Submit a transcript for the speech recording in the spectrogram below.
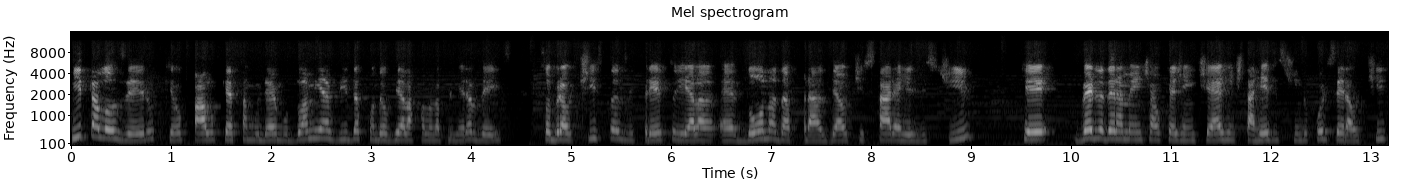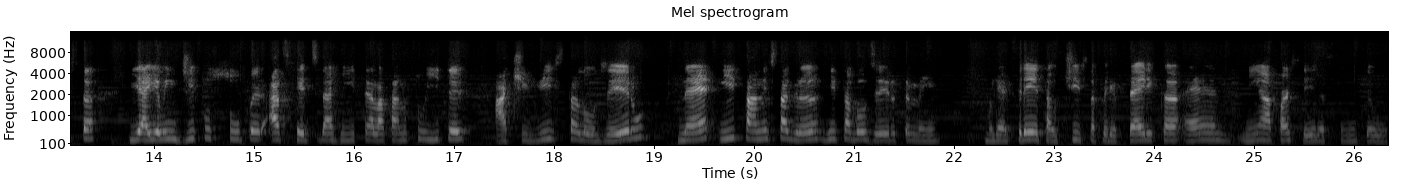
Rita Lozeiro, que eu falo que essa mulher mudou a minha vida quando eu vi ela falando a primeira vez sobre autistas e preto, e ela é dona da frase autistar é resistir, que verdadeiramente é o que a gente é, a gente está resistindo por ser autista, e aí eu indico super as redes da Rita, ela tá no Twitter, ativista Lozeiro, né? E tá no Instagram, Rita Lozeiro também. Mulher preta, autista, periférica, é minha parceira, assim, que eu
